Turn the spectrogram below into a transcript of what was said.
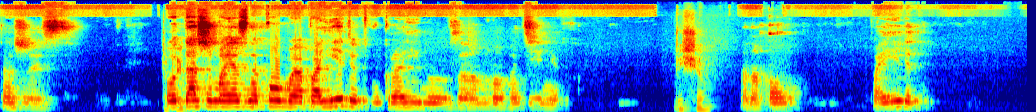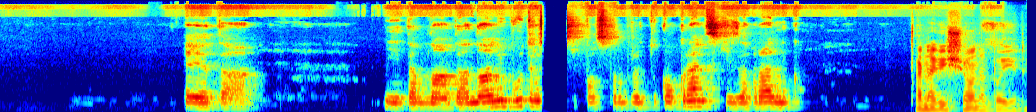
Это жесть. Так Вот як- даже моя знакомая поедет в Украину за много денег. І що? Она по- поедет. Это... Ей там надо. Она не будет российский паспорт брать, только украинский загранник. А навіщо вона поїде?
